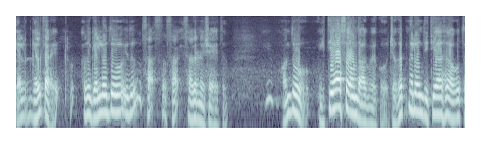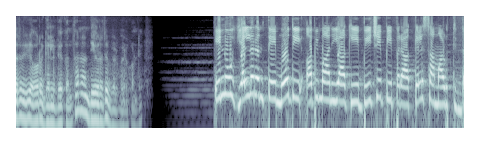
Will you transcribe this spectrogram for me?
ಗೆಲ್, ಗೆಲ್ತಾರೆ. ಅದು ಗೆಲ್ಲೋದು ಇದು ಸಾಧಾರಣ ವಿಷಯ ಆಯಿತು. ಒಂದು ಇತಿಹಾಸ ಒಂದು ಆಗಬೇಕು, ಜಗತ್ತಿನಲ್ಲಿ ಒಂದು ಇತಿಹಾಸ ಆಗೋ ಥರ ಅವರು ಗೆಲ್ಲಬೇಕಂತ ನಾನು ದೇವರ ಹತ್ರ ಬೇಡ್ ಬೇಡ್ಕೊಂಡೆ. ಇನ್ನು ಎಲ್ಲರಂತೆ ಮೋದಿ ಅಭಿಮಾನಿಯಾಗಿ ಬಿಜೆಪಿ ಪರ ಕೆಲಸ ಮಾಡುತ್ತಿದ್ದ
